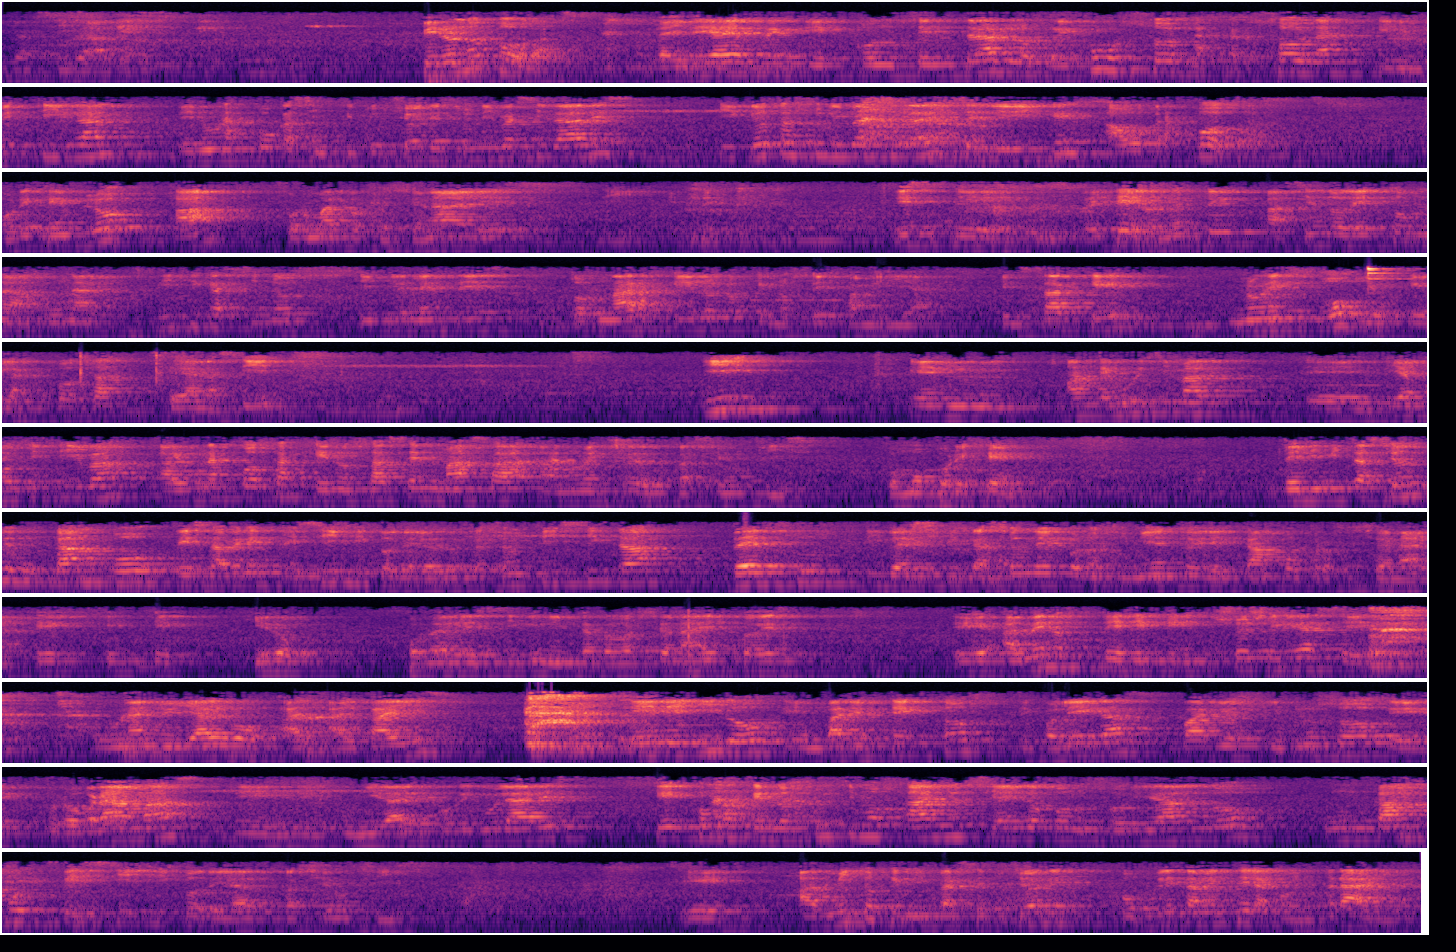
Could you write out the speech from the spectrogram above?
universidades. Pero no todas. La idea es, concentrar los recursos, las personas que investigan en unas pocas instituciones, universidades, y que otras universidades se dediquen a otras cosas. Por ejemplo, a formar profesionales, etc. Eh, reitero, no estoy haciendo de esto una, una crítica, sino simplemente es tornar ajeno lo que nos es familiar. Pensar que no es obvio que las cosas sean así. Y en anteúltima eh, diapositiva, algunas cosas que nos hacen más a, nuestra educación física, como por ejemplo, delimitación de un campo de saber específico de la educación física versus diversificación del conocimiento y del campo profesional. Que, quiero ponerle signo interrogación a esto es, eh, al menos desde que yo llegué hace un año y algo al, país, he leído en varios textos de colegas, varios incluso eh, programas de, unidades curriculares, que es como que en los últimos años se ha ido consolidando un campo específico de la educación física. Eh, admito que mi percepción es completamente la contraria.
